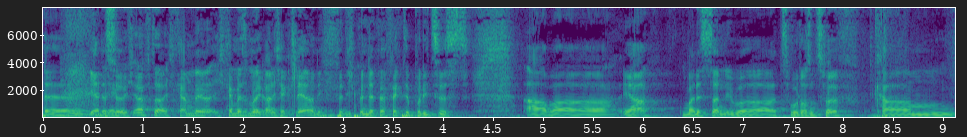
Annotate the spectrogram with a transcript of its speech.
Äh, ja, das höre ich öfter. Ich kann mir, ich kann mir das mal gar nicht erklären. Ich finde, ich bin der perfekte Polizist. Aber ja, man ist dann über 2012 kam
